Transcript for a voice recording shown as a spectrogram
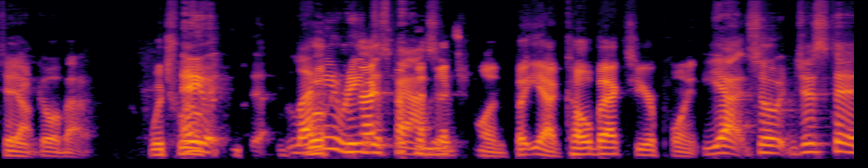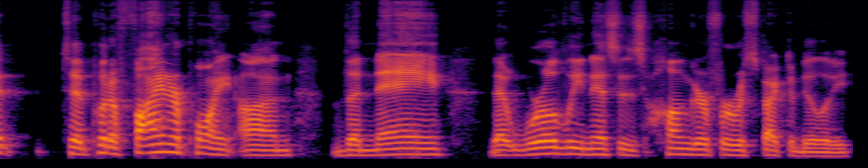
to yeah. go about it. Which anyway, let we'll me read this passage. One, but yeah, go back to your point. Yeah, so just to to put a finer point on the nay that worldliness is hunger for respectability.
